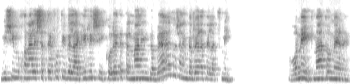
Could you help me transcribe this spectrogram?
מישהי מוכנה לשתף אותי ולהגיד לי שהיא קולטת על מה אני מדברת או שאני מדברת אל עצמי? רונית, מה את אומרת?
